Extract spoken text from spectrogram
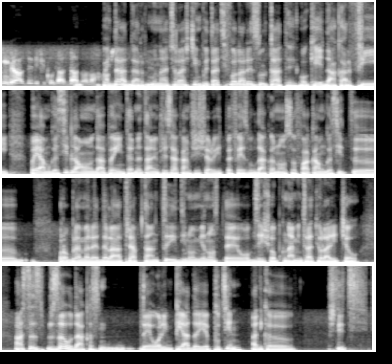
în grad de dificultate, da, da, da. Păi da, dar în același timp uitați-vă la rezultate. Ok, dacă ar fi... Păi am găsit la un moment dat pe internet, am impresia că am și șeruit pe Facebook, dacă nu o să o fac, am găsit uh, problemele de la treapta 1 din 1988, când am intrat eu la liceu. Astăzi, zău, dacă sunt de olimpiadă, e puțin. Adică, știți,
